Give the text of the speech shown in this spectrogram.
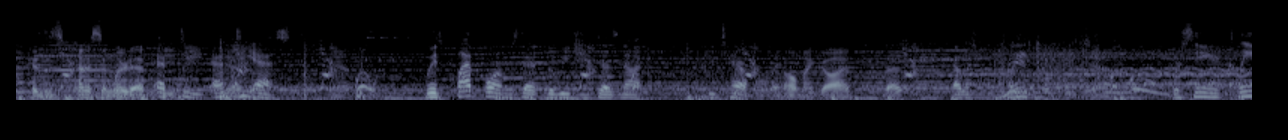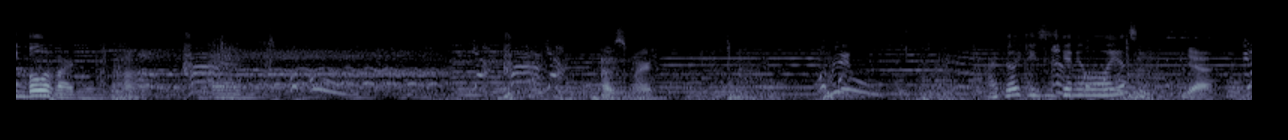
because it's kind of similar to FD. FD, FD-esque, Yeah. With platforms that Luigi does not do terrible with. Oh my god, that. That was clean. Yeah. We're seeing a clean boulevard, Uh-huh. and That was smart. I feel like Jayson's getting a little antsy. Yeah. You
